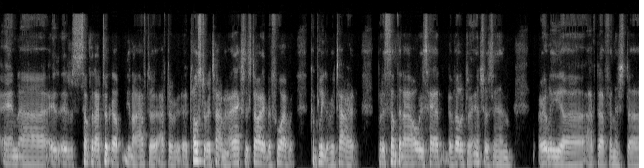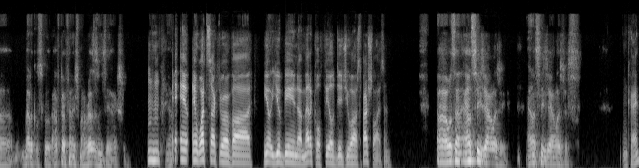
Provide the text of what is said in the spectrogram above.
and uh, it, it, was something I took up, you know, after after uh, close to retirement. I actually started before I completely retired, but it's something I always had developed an interest in early uh, after I finished uh, medical school, after I finished my residency, actually. Mm-hmm. Yeah. And, and what sector of uh, you know, you being a medical field, did you uh, specialize in? Uh, I was an anesthesiology, anesthesiologist. Okay.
